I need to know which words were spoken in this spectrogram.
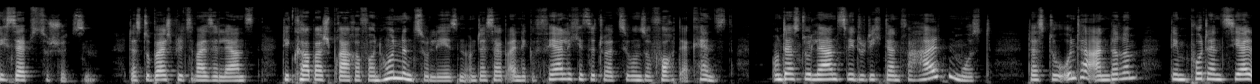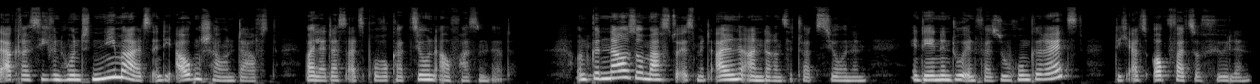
dich selbst zu schützen. Dass du beispielsweise lernst, die Körpersprache von Hunden zu lesen und deshalb eine gefährliche Situation sofort erkennst und dass du lernst, wie du dich dann verhalten musst, dass du unter anderem dem potenziell aggressiven Hund niemals in die Augen schauen darfst, weil er das als Provokation auffassen wird. Und genauso machst du es mit allen anderen Situationen, in denen du in Versuchung gerätst, dich als Opfer zu fühlen.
